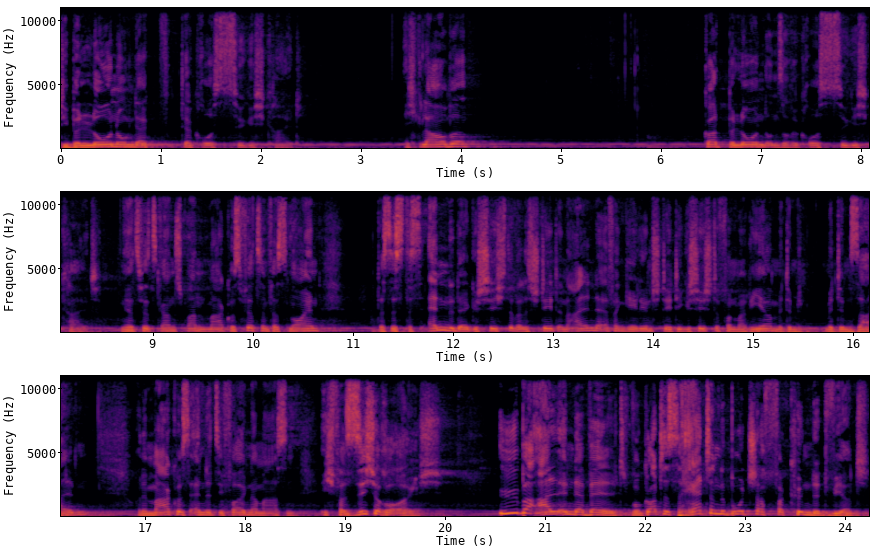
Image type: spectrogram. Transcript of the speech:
die Belohnung der, der Großzügigkeit. Ich glaube, Gott belohnt unsere Großzügigkeit. Und jetzt wird es ganz spannend. Markus 14, Vers 9, das ist das Ende der Geschichte, weil es steht in allen der Evangelien steht die Geschichte von Maria mit dem, mit dem Salben. Und in Markus endet sie folgendermaßen. Ich versichere euch, überall in der Welt, wo Gottes rettende Botschaft verkündet wird,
